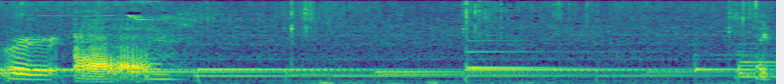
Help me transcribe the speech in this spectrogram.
were uh like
